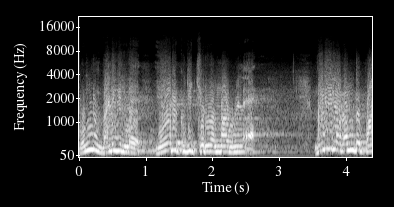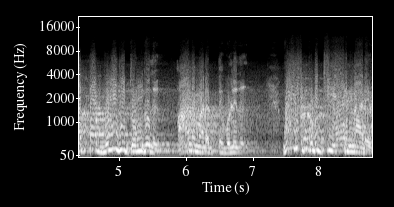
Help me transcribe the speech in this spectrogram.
ஒண்ணும் வழி இல்லை. ஏறு குதிச்சிருவோமா உள்ள? வெளியில வந்து பார்த்தா விழுது தொங்குது. ஆலமரத்து விழுது. விழுத பிடிச்சி ஏறினாரு.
